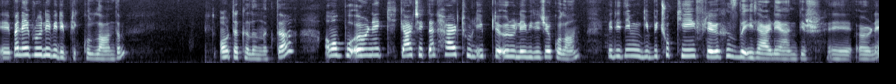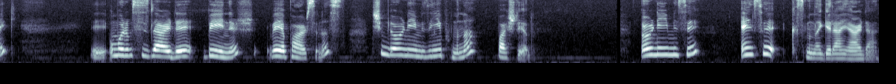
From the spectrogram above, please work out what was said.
E, ben Ebru ile bir iplik kullandım. Orta kalınlıkta. Ama bu örnek gerçekten her türlü iple örülebilecek olan ve dediğim gibi çok keyifli ve hızlı ilerleyen bir e, örnek. E, umarım sizler de beğenir ve yaparsınız. Şimdi örneğimizin yapımına başlayalım. Örneğimizi ense kısmına gelen yerden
